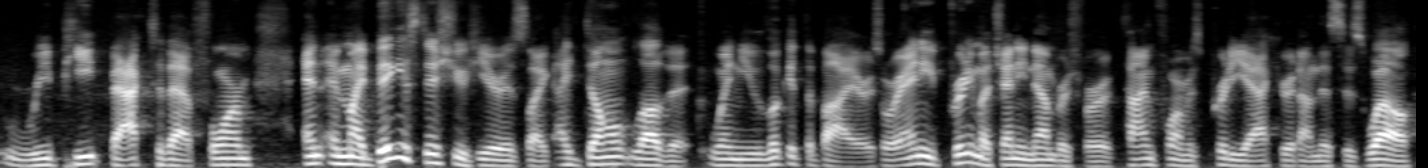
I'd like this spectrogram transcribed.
repeat back to that form. And and my biggest issue here is like I don't love it when you look at the Beyers or any pretty much any numbers for time form is pretty accurate on this as well.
